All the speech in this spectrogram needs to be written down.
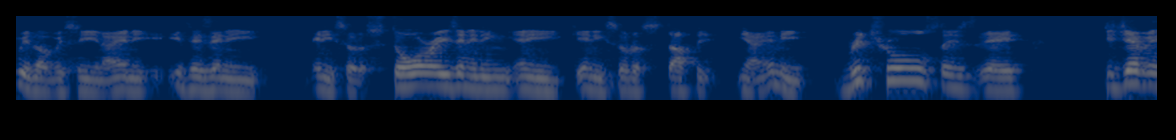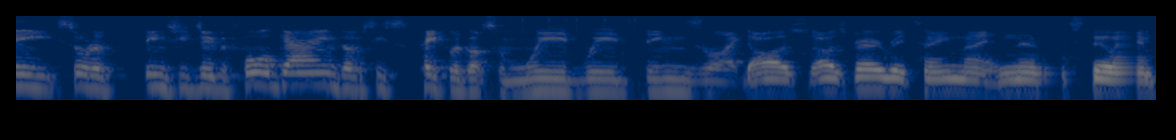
with obviously, you know, any if there's any any sort of stories, anything, any any sort of stuff that you know, any rituals. There's there. Did you have any sort of things you do before games? Obviously, people have got some weird, weird things like I was I was very routine, mate, and then still am.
